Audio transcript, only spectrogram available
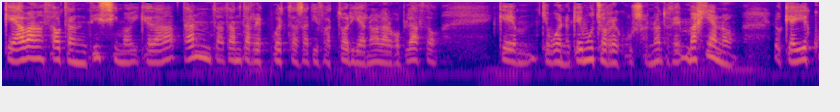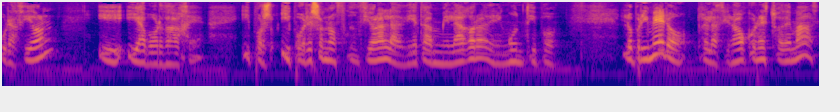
que ha avanzado tantísimo y que da tanta, tanta respuesta satisfactoria ¿no? a largo plazo, que, bueno, que hay muchos recursos. ¿no? Entonces, magia no, lo que hay es curación y abordaje y por, y por eso no funcionan las dietas milagros de ningún tipo. Lo primero, relacionado con esto además,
